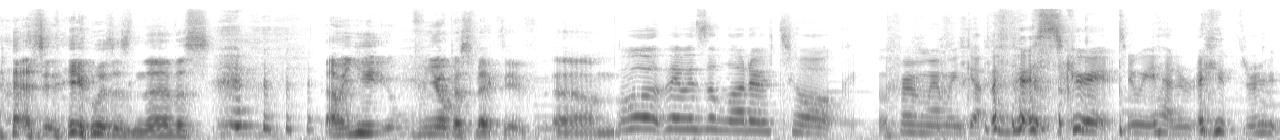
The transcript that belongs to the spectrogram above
as in he was as nervous I mean you from your perspective um, Well, there was a lot of talk from when we got the first script and we had to read through.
